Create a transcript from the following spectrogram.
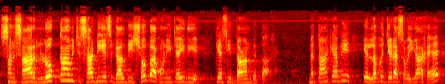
ਸੰਸਾਰ ਲੋਕਾਂ ਵਿੱਚ ਸਾਡੀ ਇਸ ਗੱਲ ਦੀ ਸ਼ੋਭਾ ਹੋਣੀ ਚਾਹੀਦੀ ਹੈ ਕਿ ਅਸੀਂ ਦਾਨ ਦਿੱਤਾ ਹੈ। ਮੈਂ ਤਾਂ ਕਿਹਾ ਵੀ ਇਹ ਲਫ਼ਜ਼ ਜਿਹੜਾ ਸਵਈਆ ਹੈ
